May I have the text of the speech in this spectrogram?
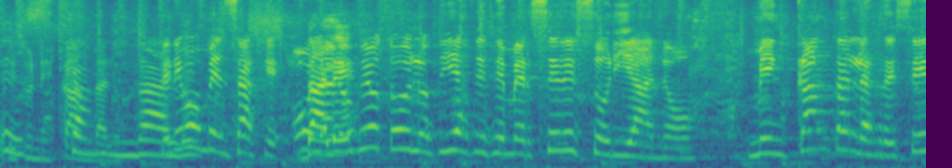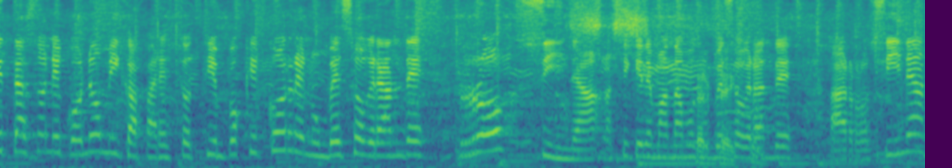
Es un escándalo. Escándalo. Tenemos mensaje. Hola, Dale. los veo todos los días desde Mercedes Soriano. Me encantan las recetas, son económicas para estos tiempos que corren. Un beso grande, Rosina. Así que le mandamos un beso grande a Rosina.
